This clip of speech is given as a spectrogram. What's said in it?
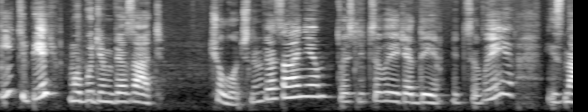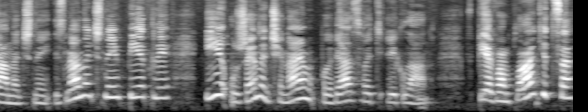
И теперь мы будем вязать чулочным вязанием, то есть лицевые ряды лицевые, изнаночные изнаночные петли и уже начинаем вывязывать реглан. В первом платьице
